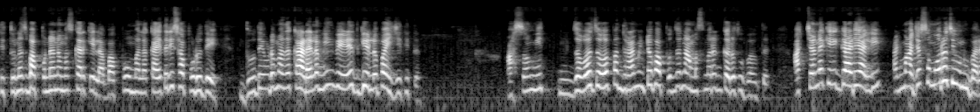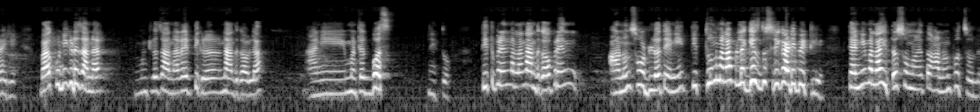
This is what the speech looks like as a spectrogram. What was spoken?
तिथूनच बापूंना नमस्कार केला. बापू मला काहीतरी सापडू दे. दूध एवढं माझं काढायला मी वेळेत गेलो पाहिजे तिथं. असं मी जवळजवळ पंधरा मिनिटं बापूंचं नामस्मरण करत उभं होतं. अचानक एक गाडी आली आणि माझ्या समोरच येऊन उभा राहिली. बा कुणीकडे जाणार? म्हंटल जाणार आहे तिकडं नांदगावला. आणि म्हटलं बस. नेतो तिथपर्यंत मला नांदगाव पर्यंत आणून सोडलं त्यांनी. तिथून मला लगेच दुसरी गाडी भेटली. त्यांनी मला इथं समोर आणून पोचवलं.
